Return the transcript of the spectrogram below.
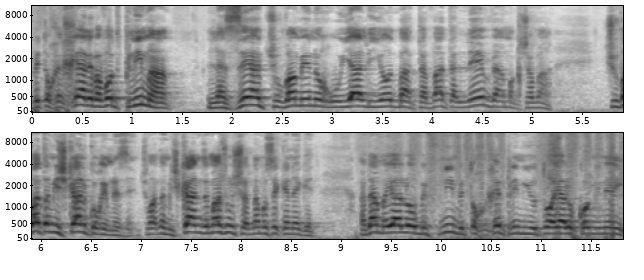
בתוככי הלבבות פנימה, לזה התשובה ממנו ראויה להיות בהטבת הלב והמחשבה. תשובת המשכן קוראים לזה. תשובת המשכן זה משהו שאדם עושה כנגד. אדם היה לו בפנים, בתוככי פנימיותו, היה לו כל מיני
